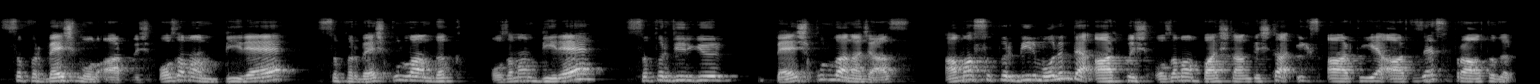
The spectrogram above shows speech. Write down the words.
0,5 mol artmış. O zaman 1'e 0,5 kullandık. O zaman 1'e 0,5 kullanacağız. Ama 0,1 molüm de artmış. O zaman başlangıçta x artı y artı z 0,6'dır.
